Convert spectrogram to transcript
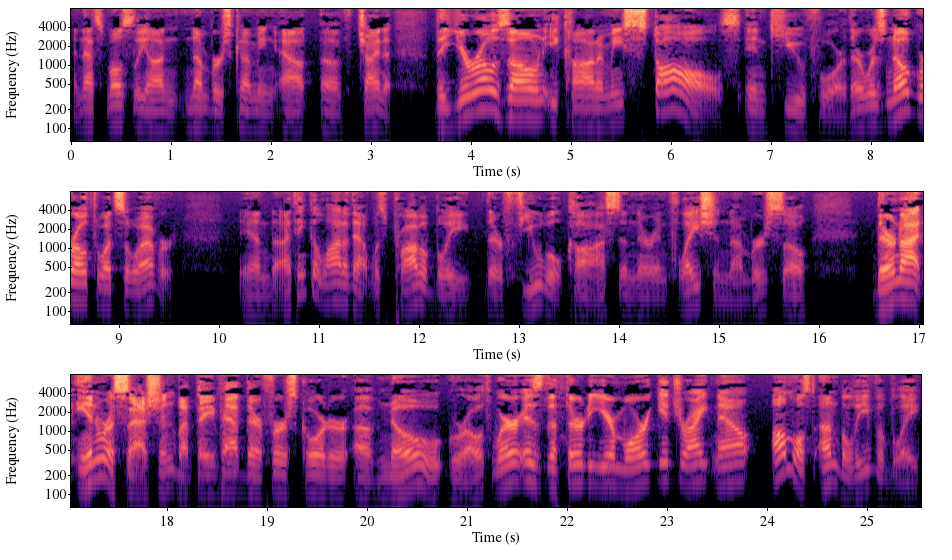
and that's mostly on numbers coming out of China. The eurozone economy stalls in Q4. There was no growth whatsoever. And I think a lot of that was probably their fuel cost and their inflation numbers. So they're not in recession, but they've had their first quarter of no growth. Where is the 30 year mortgage right now? Almost unbelievably.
